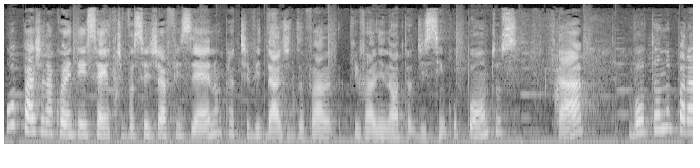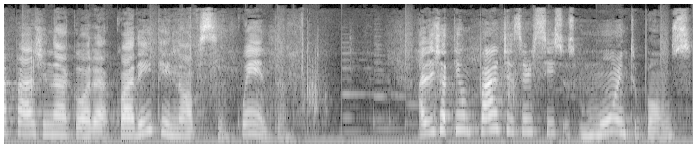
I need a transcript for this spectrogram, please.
O página 47 vocês já fizeram para atividade do, que vale nota de 5 pontos, tá? Voltando para a página agora 4950, ali já tem um par de exercícios muito bons,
